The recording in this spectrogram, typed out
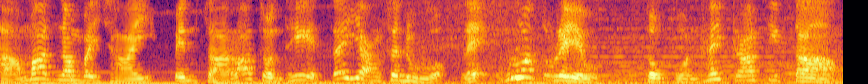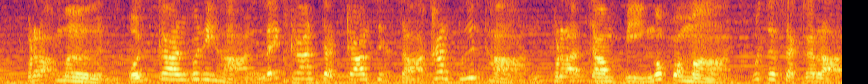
สามารถนำไปใช้เป็นสารสนเทศได้อย่างสะดวกและรวดเร็ว ส่งผลให้การติดตาม ประเมิน ผลการบริหารและการจัดการศึกษาขั้นพื้นฐาน ประจำปีงบประมาณ พุทธศักราช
